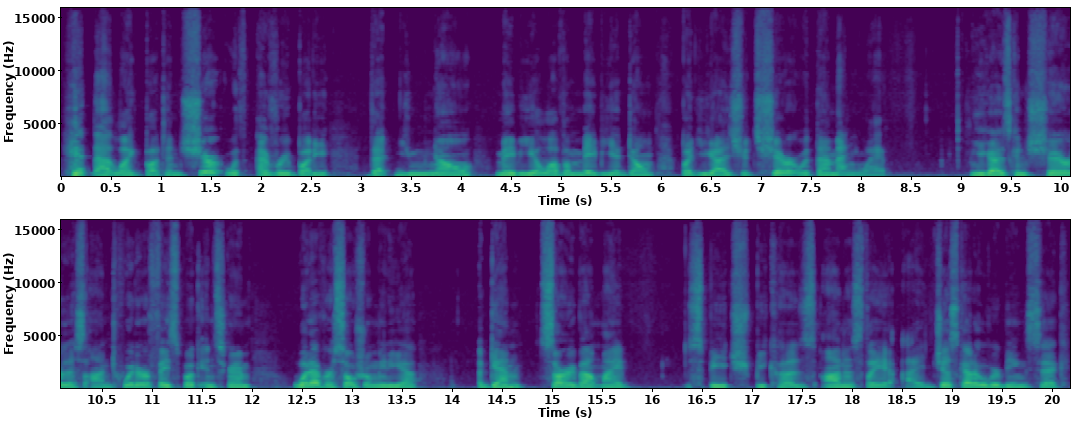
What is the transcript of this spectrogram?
hit that like button, share it with everybody that you know. Maybe you love them, maybe you don't, but you guys should share it with them anyway. You guys can share this on Twitter, Facebook, Instagram, whatever social media. Again, sorry about my speech because honestly, I just got over being sick.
